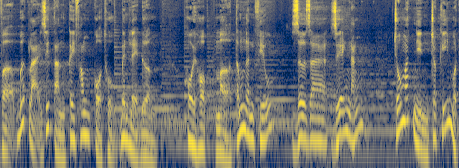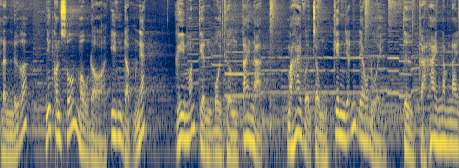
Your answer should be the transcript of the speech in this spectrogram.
vợ bước lại dưới tàn cây phong cổ thụ bên lề đường, Hồi hộp mở tấm ngân phiếu, Dơ ra dưới ánh nắng Chố mắt nhìn cho kỹ một lần nữa, Những con số màu đỏ in đậm nét Ghi món tiền bồi thường tai nạn Mà hai vợ chồng kiên nhẫn đeo đuổi Từ cả hai năm nay.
